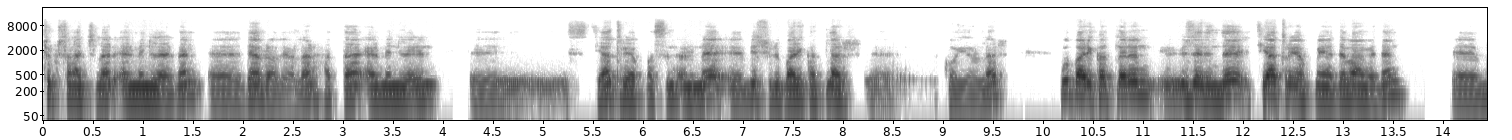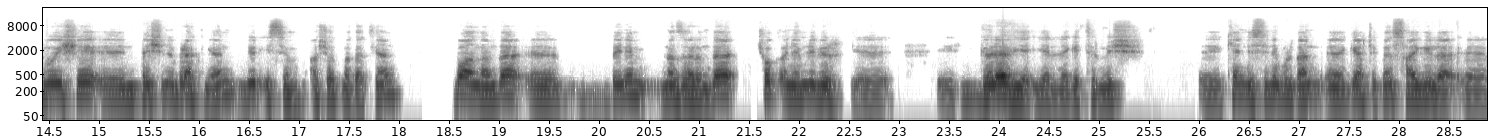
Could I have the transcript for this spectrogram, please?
Türk sanatçılar Ermenilerden e, devralıyorlar. Hatta Ermenilerin e, tiyatro yapmasının önüne e, bir sürü barikatlar e, koyuyorlar. Bu barikatların üzerinde tiyatro yapmaya devam eden, e, bu işi e, peşini bırakmayan bir isim Aşot Madatyan. Bu anlamda e, benim nazarında çok önemli bir e, görev yerine getirmiş. E, kendisini buradan e, gerçekten saygıyla e,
